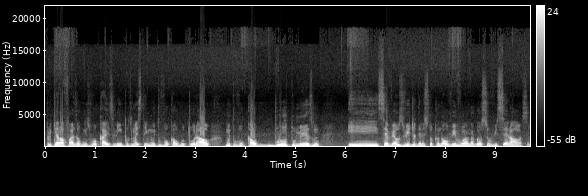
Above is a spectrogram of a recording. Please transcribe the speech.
porque ela faz alguns vocais limpos, mas tem muito vocal gutural, muito vocal bruto mesmo. E você vê os vídeos deles tocando ao vivo, é um negócio visceral, assim.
